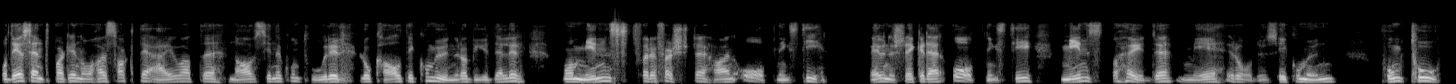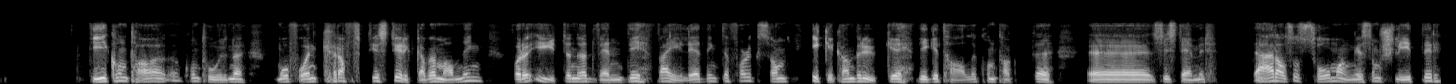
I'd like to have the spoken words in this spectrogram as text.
Og Det Senterpartiet nå har sagt, det er jo at eh, Nav sine kontorer lokalt i kommuner og bydeler må minst for det første ha en åpningstid. Jeg understreker det er åpningstid minst på høyde med rådhuset i kommunen. Punkt to. De kontorene må få en kraftig styrka bemanning for å yte nødvendig veiledning til folk som ikke kan bruke digitale kontaktsystemer. Det er altså så mange som sliter,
